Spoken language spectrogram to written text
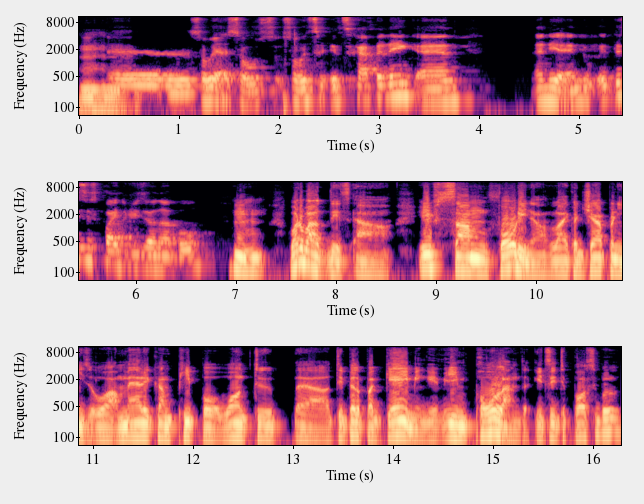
Mhm. uh, so yeah, so, so so it's it's happening, and and yeah, and this is quite reasonable. Mhm. What about this? Uh, if some foreigner, like a Japanese or American people, want to uh, develop a gaming in, in Poland, is it possible?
